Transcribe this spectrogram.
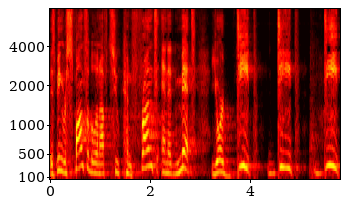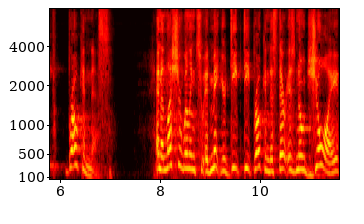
is being responsible enough to confront and admit your deep, deep, deep brokenness. And unless you're willing to admit your deep, deep brokenness, there is no joy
